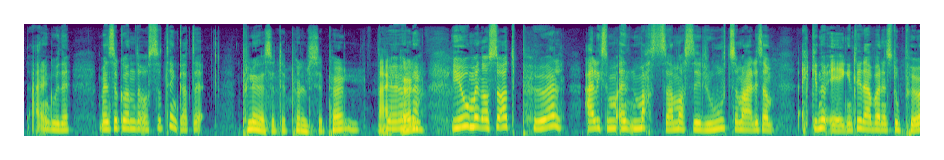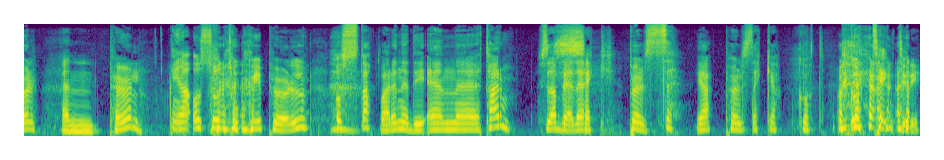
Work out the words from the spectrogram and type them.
Det er en god idé. Men så kan du også tenke at det Pløsete pølsepøl. Nei, Pøl, øl. Jo, men også at pøl er liksom en masse masse rot som er liksom Det er ikke noe egentlig, det er bare en stor pøl. En pøl. Ja, Og så tok vi pølen og stappa det nedi en uh, tarm. Så da ble det Sekk. pølse. Ja, pølsekk, ja. Godt. Godt tenkt, Turi.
